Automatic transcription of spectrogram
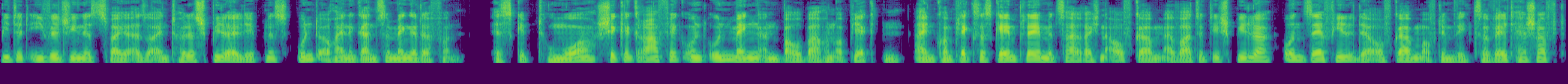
bietet Evil Genius 2 also ein tolles Spielerlebnis und auch eine ganze Menge davon. Es gibt Humor, schicke Grafik und Unmengen an baubaren Objekten. Ein komplexes Gameplay mit zahlreichen Aufgaben erwartet die Spieler und sehr viele der Aufgaben auf dem Weg zur Weltherrschaft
